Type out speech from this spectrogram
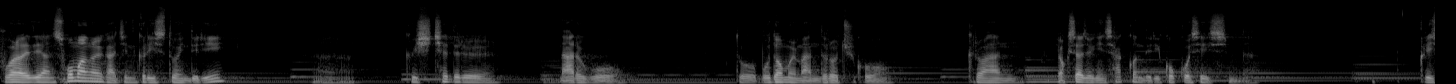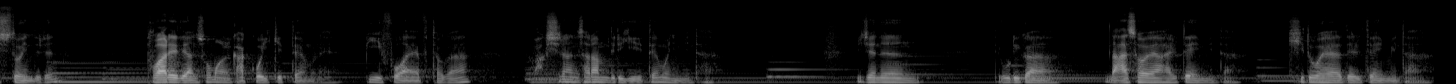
부활에 대한 소망을 가진 그리스도인들이 어, 그 시체들을 나르고 또 무덤을 만들어 주고 그러한 역사적인 사건들이 곳곳에 있습니다. 그리스도인들은 부활에 대한 소망을 갖고 있기 때문에 before after가 확실한 사람들이기 때문입니다. 이제는 우리가 나서야 할 때입니다. 기도해야 될 때입니다.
